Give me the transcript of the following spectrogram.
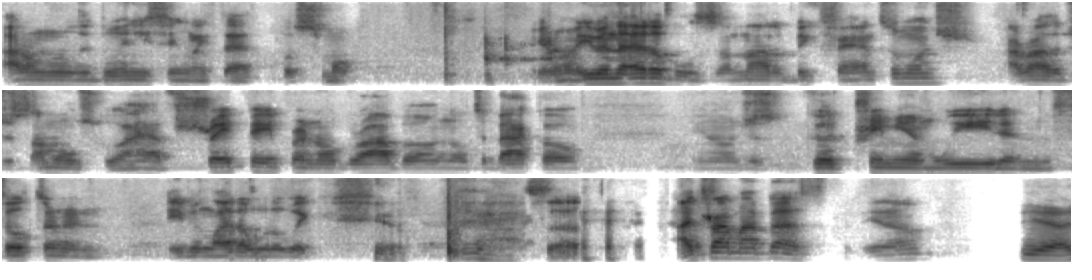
I don't really do anything like that but smoke. You know, even the edibles, I'm not a big fan too much. I rather just I'm old school. I have straight paper, no grabba, no tobacco. You know, just good premium weed and filter, and even light up with a wick. so I try my best. You know. Yeah,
